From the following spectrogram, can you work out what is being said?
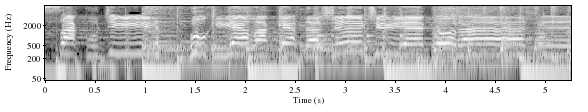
Sacudir. O que ela quer da gente é coragem.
